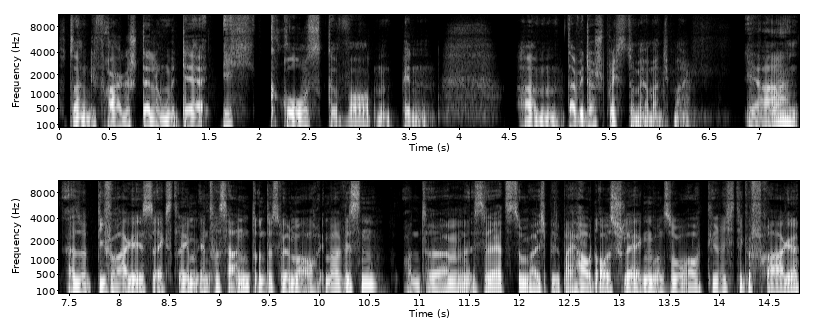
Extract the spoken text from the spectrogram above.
sozusagen die Fragestellung, mit der ich groß geworden bin. Ähm, da widersprichst du mir manchmal. Ja, also die Frage ist extrem interessant und das will man auch immer wissen. Und ähm, ist ja jetzt zum Beispiel bei Hautausschlägen und so auch die richtige Frage.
